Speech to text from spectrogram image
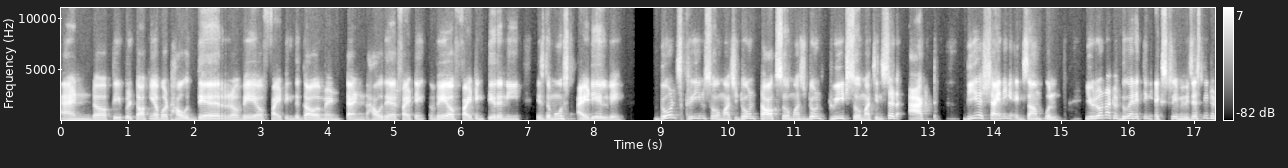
and uh, people talking about how their uh, way of fighting the government and how their fighting way of fighting tyranny is the most ideal way. Don't scream so much, don't talk so much, don't tweet so much. Instead, act. Be a shining example you don't have to do anything extreme you just need to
